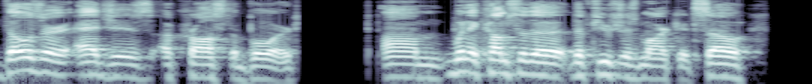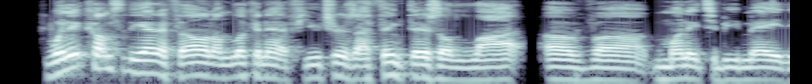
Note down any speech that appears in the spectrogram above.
those are edges across the board um, when it comes to the the futures market. So when it comes to the NFL and I'm looking at futures, I think there's a lot of uh, money to be made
